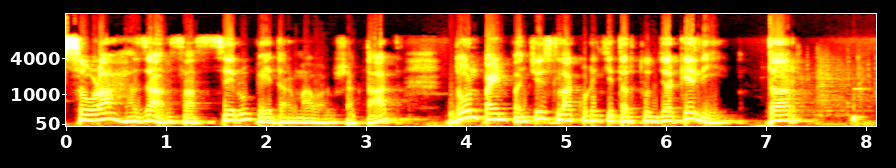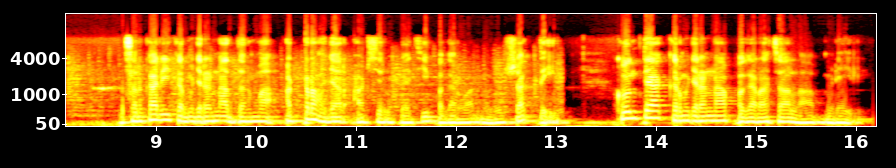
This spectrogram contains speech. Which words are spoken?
सोळा हजार सातशे रुपये दरमहा वाढू शकतात. दोन पॉईंट पंचवीस लाख कोटींची तरतूद जर केली तर सरकारी कर्मचाऱ्यांना दरमहा अठरा हजार आठशे रुपयाची पगारवाढ मिळू शकते. कोणत्या कर्मचाऱ्यांना पगाराचा लाभ मिळेल?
